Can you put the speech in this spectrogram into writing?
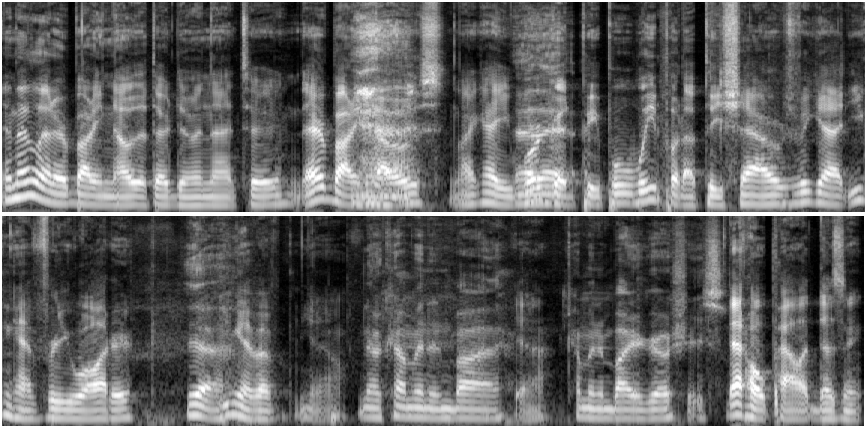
And they let everybody know that they're doing that too. Everybody Yeah. knows. Like, hey, we're they- good people. We put up these showers. We got you can have free water. Yeah, You can have a you know no, come in and buy, yeah. come in and buy your groceries. That whole pallet doesn't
